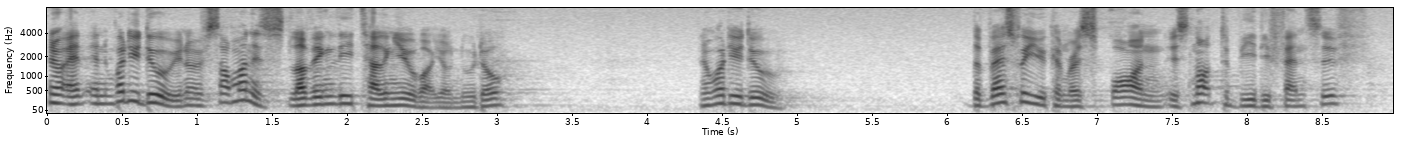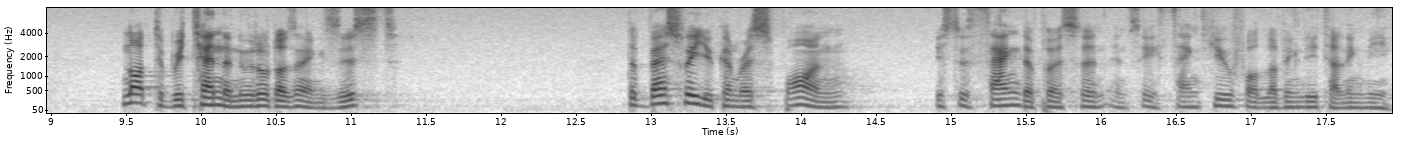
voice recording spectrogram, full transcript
You know, and, and what do you do? You know, if someone is lovingly telling you about your noodle, then what do you do? The best way you can respond is not to be defensive, not to pretend the noodle doesn't exist. The best way you can respond is to thank the person and say, Thank you for lovingly telling me.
